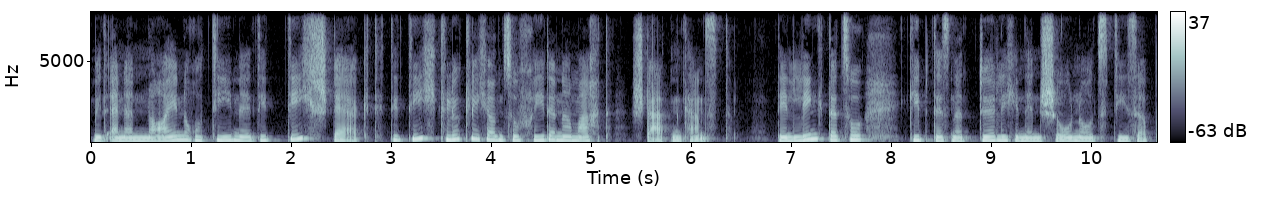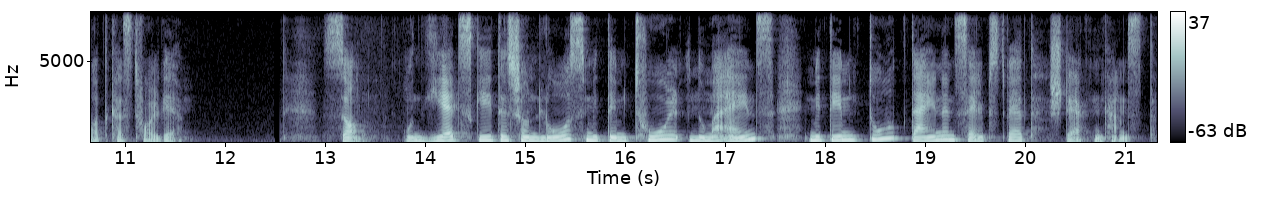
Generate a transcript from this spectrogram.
mit einer neuen Routine, die dich stärkt, die dich glücklicher und zufriedener macht, starten kannst. Den Link dazu gibt es natürlich in den Show Notes dieser Podcast-Folge. So, und jetzt geht es schon los mit dem Tool Nummer eins, mit dem du deinen Selbstwert stärken kannst.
